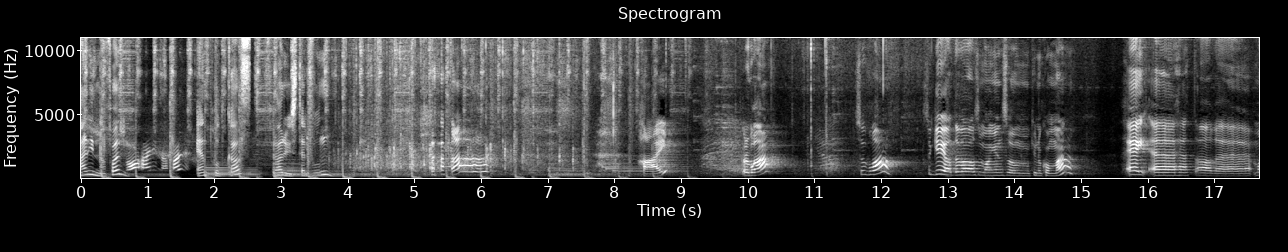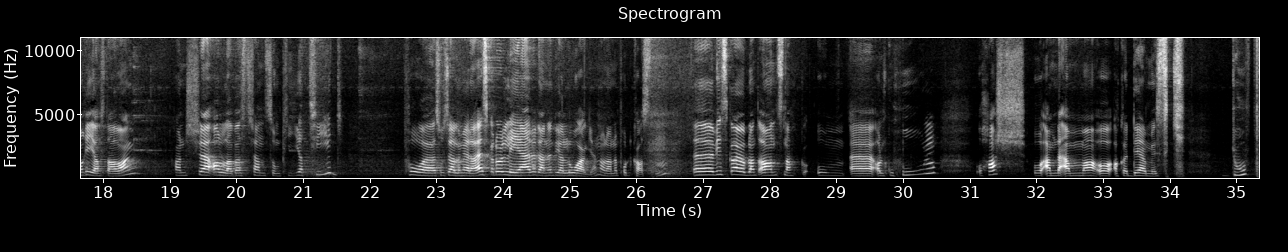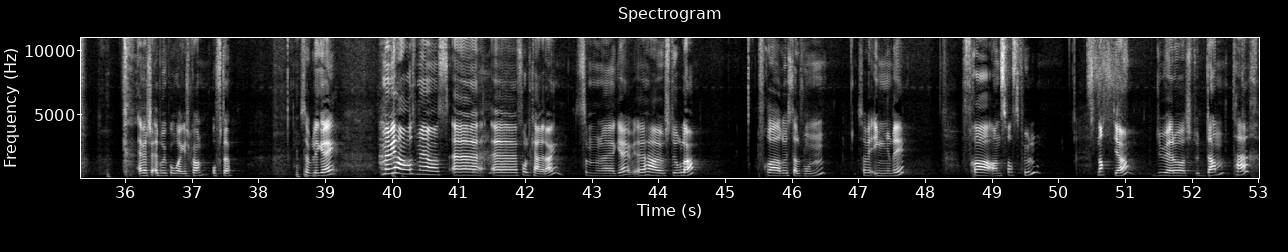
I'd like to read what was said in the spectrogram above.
er innafor? En podkast fra Rustelefonen. Hei. Går det bra? Så bra. Så gøy at det var så mange som kunne komme. Jeg eh, heter eh, Maria Stavang. Kanskje aller best kjent som Pia Tid på eh, sosiale medier. Jeg skal da lede denne dialogen og denne podkasten. Eh, vi skal jo bl.a. snakke om eh, alkohol og hasj og MDMA og akademisk dop. Jeg vet ikke, jeg bruker ord jeg ikke kan. Ofte. Så det blir gøy. Men vi har også med oss eh, eh, folk her i dag, som er gøy. Her er jo Sturla fra Rustelefonen. Så har vi Ingrid fra Ansvarsfull. Natja, du er da student her.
